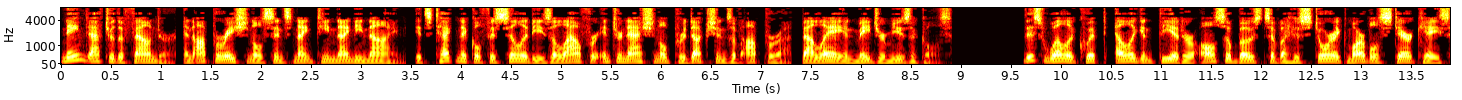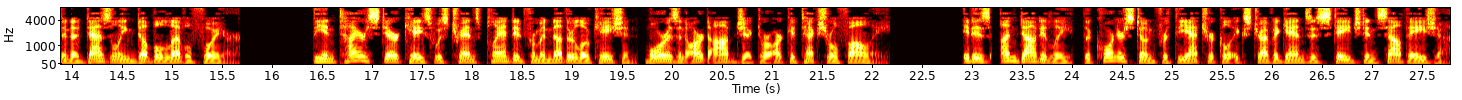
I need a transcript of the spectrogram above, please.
Named after the founder, and operational since 1999, its technical facilities allow for international productions of opera, ballet and major musicals. This well-equipped, elegant theatre also boasts of a historic marble staircase and a dazzling double-level foyer. The entire staircase was transplanted from another location, more as an art object or architectural folly. It is, undoubtedly, the cornerstone for theatrical extravaganzas staged in South Asia.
